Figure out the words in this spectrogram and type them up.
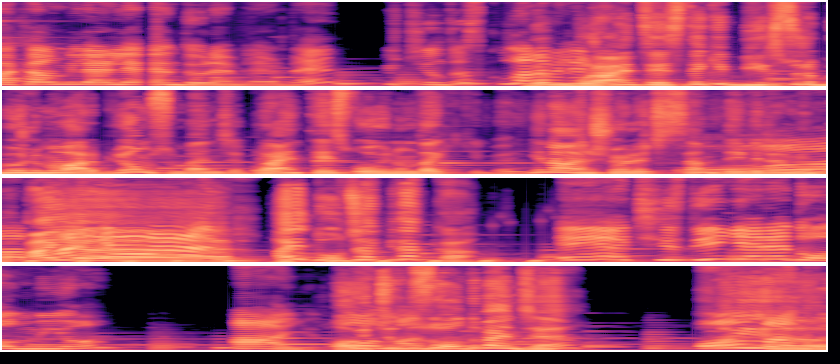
Bakalım ilerleyen dönemlerde 3 yıldız Ve kullanabiliriz. Brian Test'teki bir sürü bölümü var biliyor musun bence? Brian Test oyunundaki gibi. Yine aynı şöyle çizsem devirir miyim? Hayır. hayır. Hayır. dolacak bir dakika. Ee çizdiğin yere dolmuyor. Hayır O olmadı. 3 yıldız oldu bence. Olmadı.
